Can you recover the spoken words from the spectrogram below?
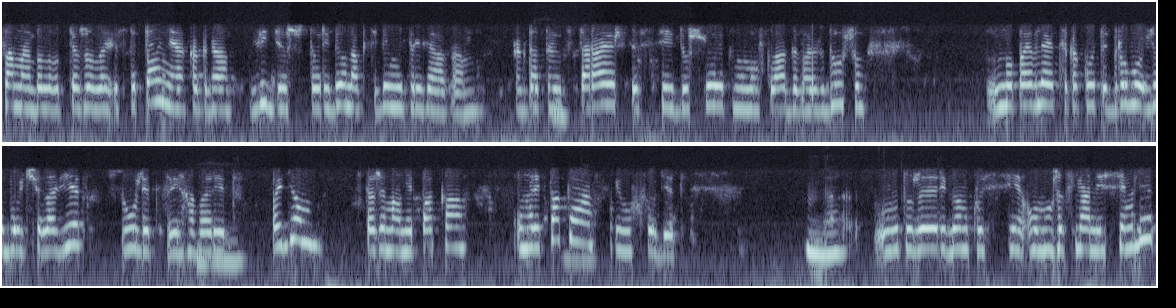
самое было вот тяжелое испытание, когда видишь, что ребенок к тебе не привязан. Когда ты стараешься всей душой к нему вкладываешь душу, но появляется какой-то другой, любой человек с улицы и говорит, пойдем, скажи маме пока. Он говорит, пока, и уходит. Да. Вот уже ребенку, он уже с нами 7 лет,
